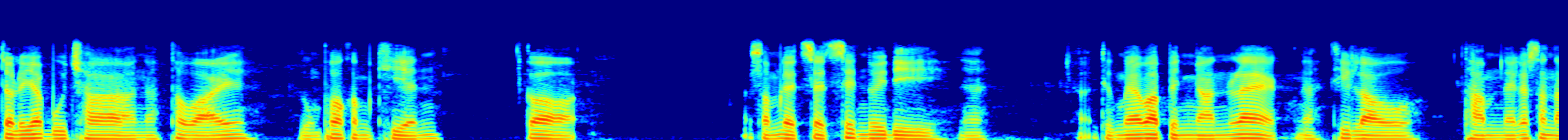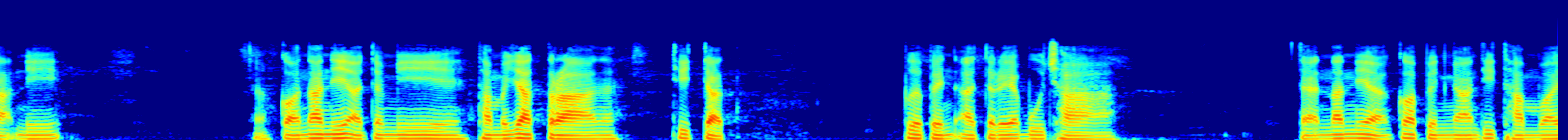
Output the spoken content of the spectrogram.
งานอาจริยบูชานะถวายหลวงพ่อคำเขียน ก็สำเร็จเสร็จสิ้นด้วยดีนะถึงแม้ว่าเป็นงานแรกนะที่เราทำในลักษณะนี้นะก่อนหน้านี้อาจจะมีธรรมยาตรานะที่จัดเพื่อเป็นอาจริยบูชา แต่นั้นเนี่ยก็เป็นงานที่ทำไว้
